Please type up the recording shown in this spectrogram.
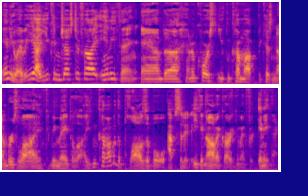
Anyway, but yeah, you can justify anything, and uh, and of course you can come up because numbers lie, can be made to lie. You can come up with a plausible, absolutely economic argument for anything,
